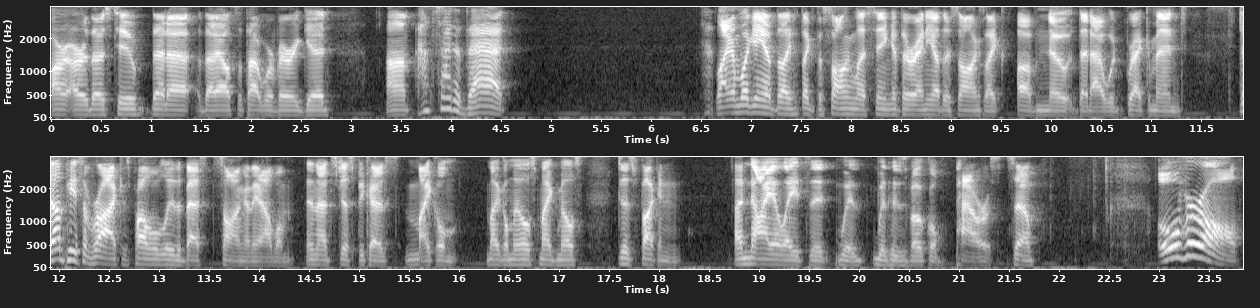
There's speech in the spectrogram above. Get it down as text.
are, are those two that uh, that I also thought were very good. Um, outside of that, like I'm looking at the, like the song list, seeing if there are any other songs like of note that I would recommend. "Dumb Piece of Rock" is probably the best song on the album, and that's just because Michael Michael Mills, Mike Mills, just fucking annihilates it with with his vocal powers. So overall,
